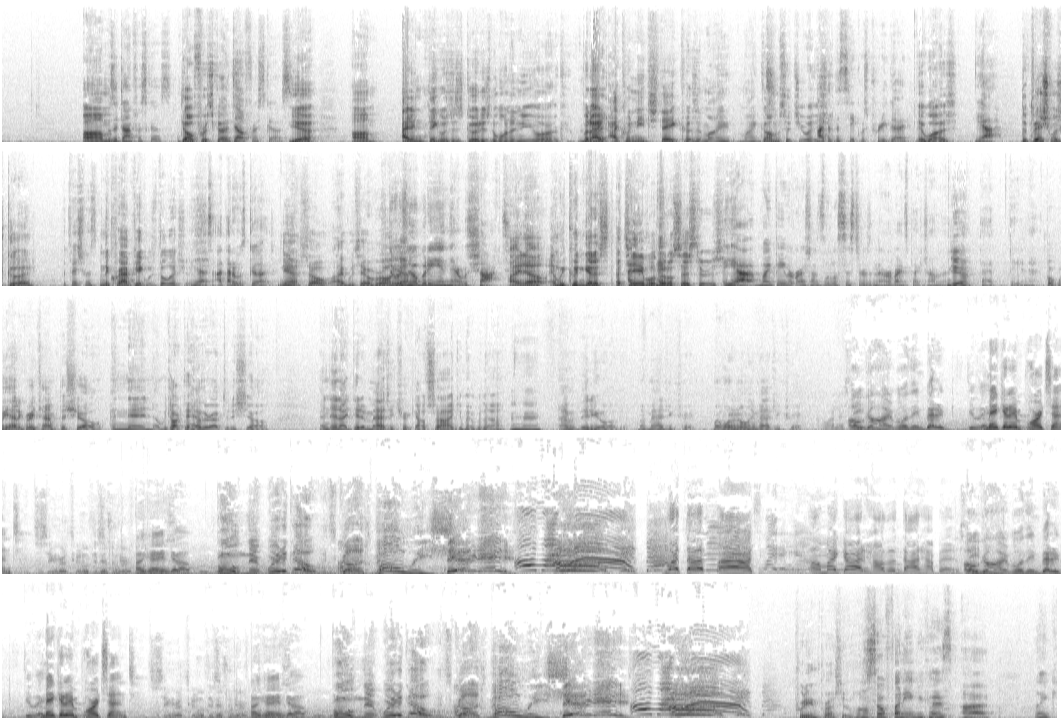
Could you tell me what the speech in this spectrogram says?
Um, Was it Don Frisco's? Del Frisco's. Oh, Del Frisco's. Yeah. Um, I didn't think it was as good as the one in New York, but I, I couldn't eat steak because of my, my gum situation. Mm-hmm. I thought the steak was pretty good. it was. Yeah. The fish was good, The fish was. and the crab cake was delicious. Yes, I thought it was good. Yeah, so I would say overall, there was yeah. nobody in there. I was shocked. I know, and we couldn't get a table with Little Sisters, yeah, my favorite restaurant's Little Sisters in the Irvine Spectrum. and Yeah. That they didn't have. but we had a great time at the show, and then uh, we talked to Heather after the show, and then I did a magic trick outside. You remember that? Mm-hmm. I have a video of it. My magic trick, my one and only magic trick. Oh God! Well, then better do it. Make it important. Cigarette's gonna disappear. Okay. go. Boom! There, where'd it go? It's gone. It's missing. Holy shit! There it is. Oh my god! What the fuck? Oh my god, how did that happen? Oh God! Well, then better do it. Make it important. Cigarette's gonna disappear. Okay. go. Boom! There, where'd it go? It's gone. It's missing. Holy shit! There it is. Oh my god! Pretty impressive, huh? so funny because uh like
